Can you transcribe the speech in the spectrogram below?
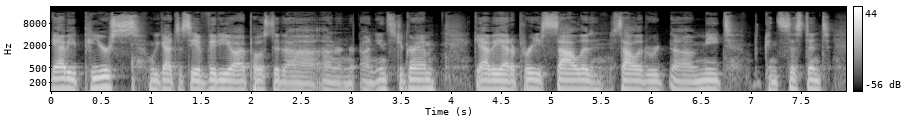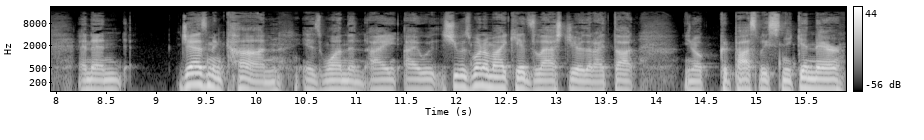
Gabby Pierce, we got to see a video I posted uh, on on Instagram. Gabby had a pretty solid solid uh, meet, consistent, and then. Jasmine Khan is one that I, I was, she was one of my kids last year that I thought, you know, could possibly sneak in there.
